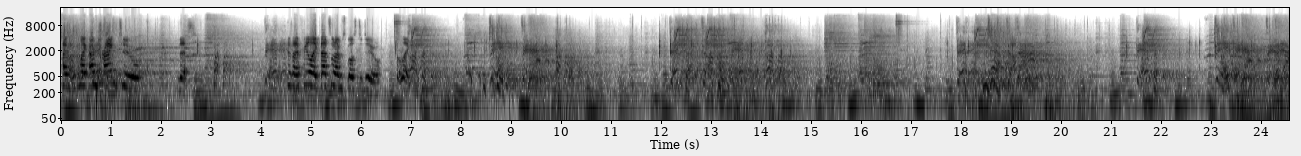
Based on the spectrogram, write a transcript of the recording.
I like I'm trying to this. Because I feel like that's what I'm supposed to do, but like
